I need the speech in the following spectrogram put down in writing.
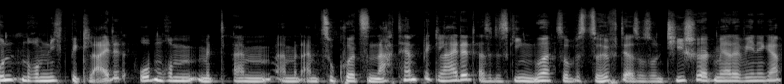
untenrum nicht bekleidet, obenrum mit einem, äh, mit einem zu kurzen Nachthemd bekleidet. Also das ging nur so bis zur Hüfte, also so ein T-Shirt mehr oder weniger.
